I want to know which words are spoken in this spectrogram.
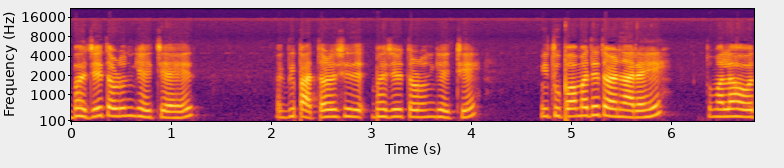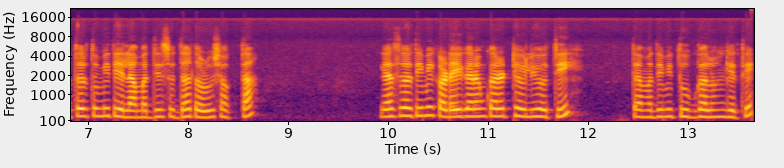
भजे तळून घ्यायचे आहेत. अगदी पातळ असे भजे तळून घ्यायचे. मी तुपामध्ये तळणार आहे. तुम्हाला हवं तर तुम्ही तेलामध्ये सुद्धा तळू शकता. गॅसवरती मी कढई गरम करत ठेवली होती. त्यामध्ये मी तूप घालून घेते.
